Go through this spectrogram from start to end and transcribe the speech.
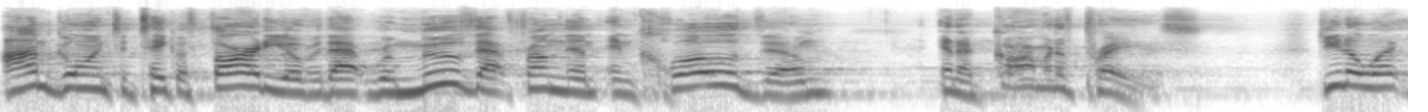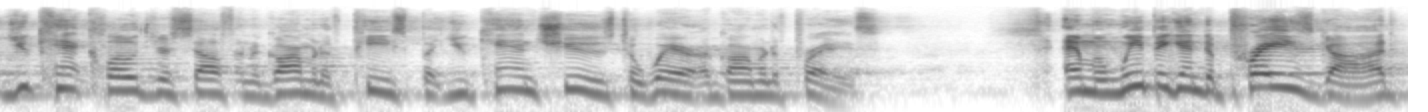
I'm going to take authority over that, remove that from them, and clothe them in a garment of praise. Do you know what? You can't clothe yourself in a garment of peace, but you can choose to wear a garment of praise. And when we begin to praise God,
